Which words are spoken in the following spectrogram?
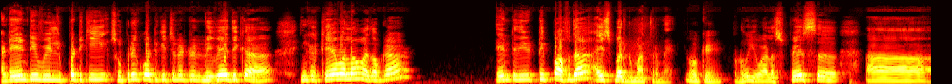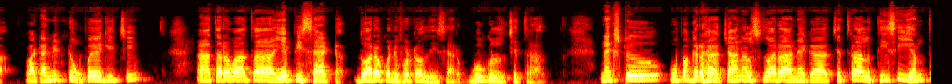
అంటే ఏంటి? వీళ్ళు ఇప్పటికీ సుప్రీంకోర్టుకి ఇచ్చినటువంటి నివేదిక ఇంకా కేవలం అదొక ఏంటిది? టిప్ ఆఫ్ ద ఐస్బర్గ్ మాత్రమే. ఓకే. ఇప్పుడు ఇవాళ స్పేస్ వాటన్నిటిని ఉపయోగించి తర్వాత ఏపీ శాట్ ద్వారా కొన్ని ఫోటోలు తీశారు గూగుల్ చిత్రాలు. నెక్స్ట్ ఉపగ్రహ ఛానల్స్ ద్వారా అనేక చిత్రాలు తీసి ఎంత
